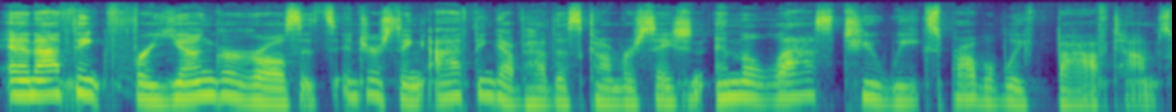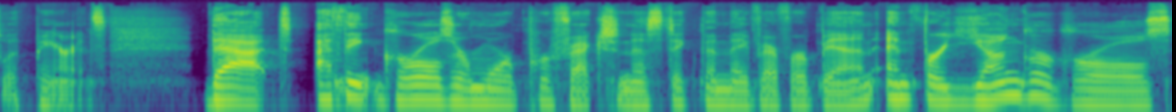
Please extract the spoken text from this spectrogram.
And I think for younger girls, it's interesting. I think I've had this conversation in the last two weeks, probably five times with parents, that I think girls are more perfectionistic than they've ever been. And for younger girls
